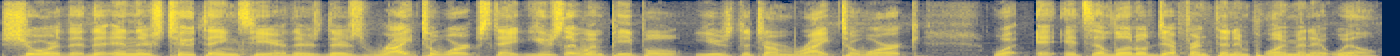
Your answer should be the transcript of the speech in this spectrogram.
Sure, the, the, and there's two things here. There's there's right to work state. Usually, when people use the term right to work, what it, it's a little different than employment at will.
